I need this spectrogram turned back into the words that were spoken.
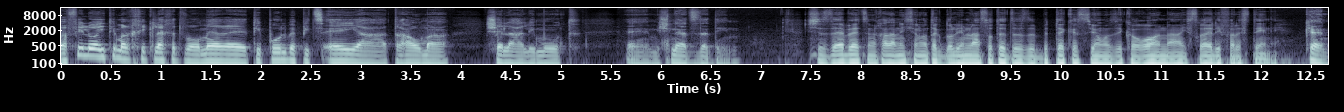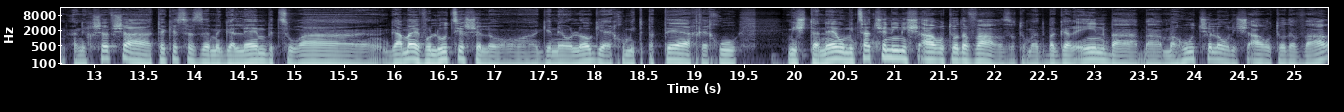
ואפילו הייתי מרחיק לכת ואומר אה, טיפול בפצעי הטראומה של האלימות אה, משני הצדדים. שזה בעצם אחד הניסיונות הגדולים לעשות את זה, זה בטקס יום הזיכרון הישראלי-פלסטיני. כן, אני חושב שהטקס הזה מגלם בצורה, גם האבולוציה שלו, הגנאולוגיה, איך הוא מתפתח, איך הוא משתנה, ומצד שני נשאר אותו דבר. זאת אומרת, בגרעין, במהות שלו, הוא נשאר אותו דבר.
